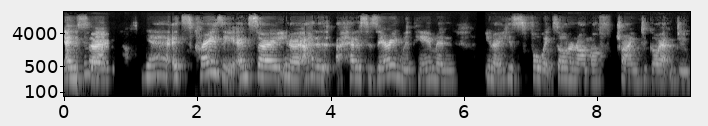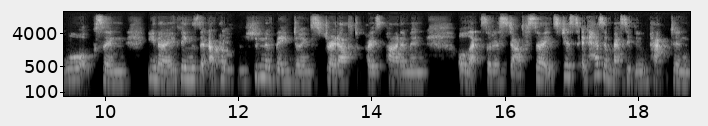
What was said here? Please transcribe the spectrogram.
And so, yeah, it's crazy. And so, you know, I had a I had a cesarean with him, and you know he's four weeks old and i'm off trying to go out and do walks and you know things that i probably shouldn't have been doing straight after postpartum and all that sort of stuff. So it's just it has a massive impact and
